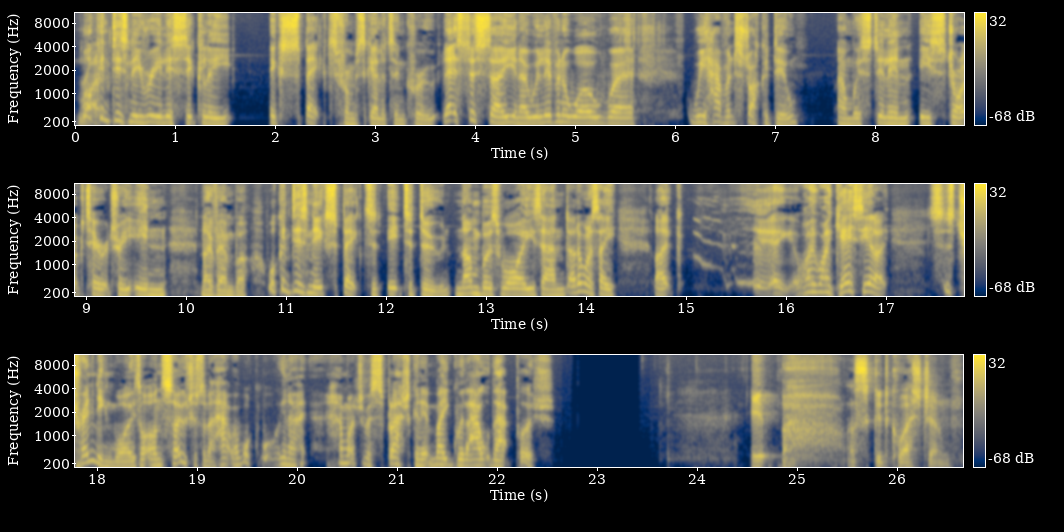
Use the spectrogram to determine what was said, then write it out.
what Right. can Disney realistically expect from Skeleton Crew? Let's just say, you know, we live in a world where we haven't struck a deal and we're still in East Strike territory in November. What can Disney expect it to do, numbers wise? And I don't want to say, like, uh, I, I guess, yeah, like, trending wise on, socials and how, what, you know, how much of a splash can it make without that push? It. that's a good question. It's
